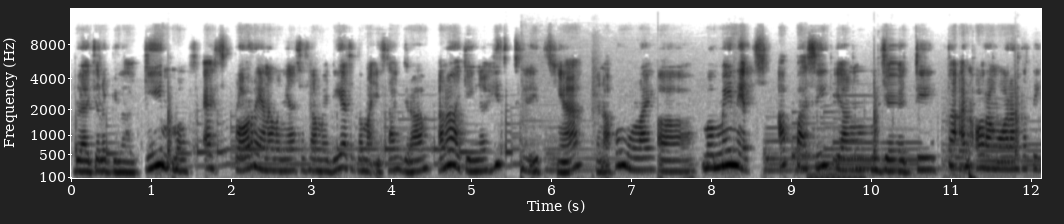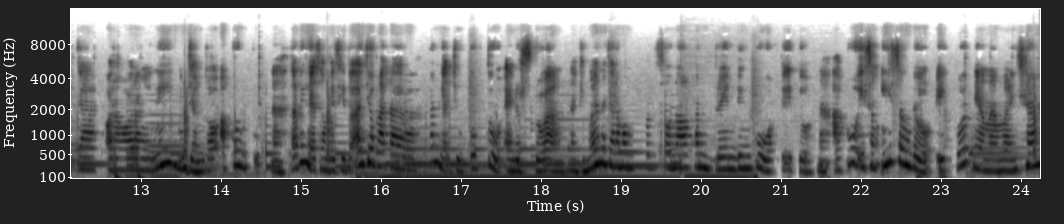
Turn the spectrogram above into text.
belajar lebih lagi mengeksplor yang namanya sosial media terutama Instagram karena lagi ngehits hitsnya dan aku mulai uh, memanage apa sih yang menjadi kean orang-orang ketika orang-orang ini menjangkau akunku. Nah, tapi nggak sampai situ aja Kak Tara. Kan nggak cukup tuh endorse doang. Nah, gimana cara mempersonalkan brandingku waktu itu? Nah, aku iseng-iseng tuh ikut yang namanya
